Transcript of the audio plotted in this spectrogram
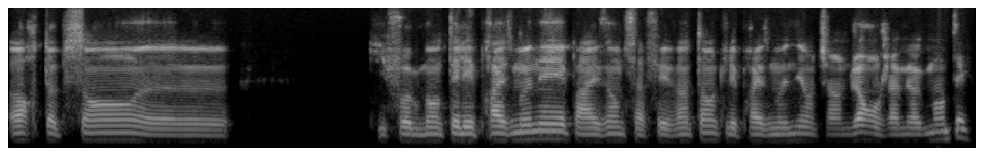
hors top 100, euh, qu'il faut augmenter les prize money. Par exemple, ça fait 20 ans que les prize money en challenger n'ont jamais augmenté.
